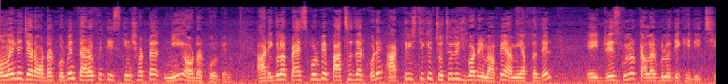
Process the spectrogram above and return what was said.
অনলাইনে যারা অর্ডার করবেন, তারাও কিন্তু স্ক্রিনশটটা নিয়ে অর্ডার করবেন। আর এগুলোর প্রাইস পড়বে পাঁচ হাজার করে, আটত্রিশ থেকে চৌচল্লিশ বডির মাপে আমি আপনাদের এই ড্রেসগুলোর কালারগুলো দেখিয়ে দিচ্ছি।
